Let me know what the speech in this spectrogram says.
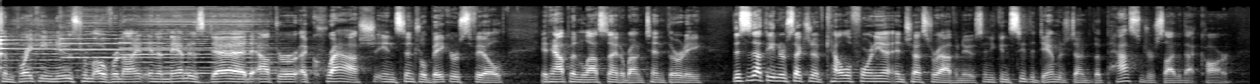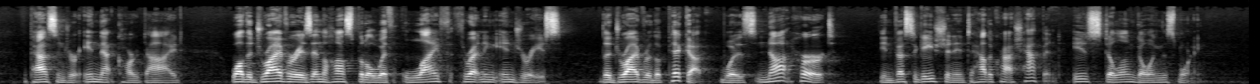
Some breaking news from overnight and a man is dead after a crash in central Bakersfield. It happened last night around 1030. This is at the intersection of California and Chester Avenues and you can see the damage done to the passenger side of that car. The passenger in that car died while the driver is in the hospital with life-threatening injuries. The driver of the pickup was not hurt. The investigation into how the crash happened is still ongoing this morning.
